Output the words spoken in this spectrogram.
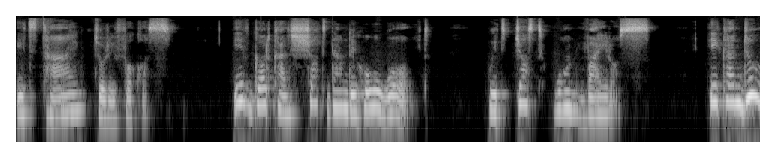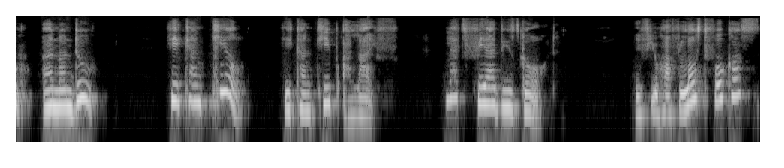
It's time to refocus. If God can shut down the whole world with just one virus, He can do and undo. He can kill. He can keep alive. Let's fear this God. If you have lost focus,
